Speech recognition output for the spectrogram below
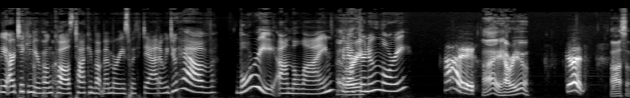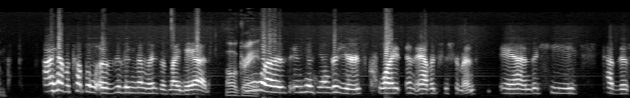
We are taking your phone calls talking about memories with dad. And we do have Lori on the line. Hi, Good Lori. afternoon, Lori. Hi, Hi, how are you? good. Awesome. I have a couple of vivid memories of my dad. Oh, He was, in his younger years, quite an avid fisherman, and he had this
